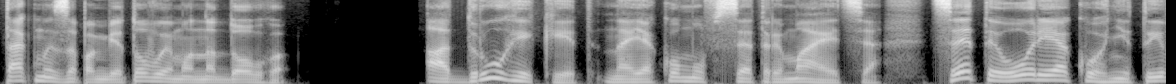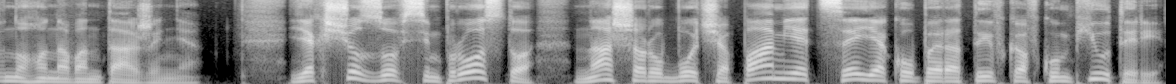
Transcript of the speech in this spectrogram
Так ми запам'ятовуємо надовго. А другий кит, на якому все тримається, це теорія когнітивного навантаження. Якщо зовсім просто, наша робоча пам'ять це як оперативка в комп'ютері,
